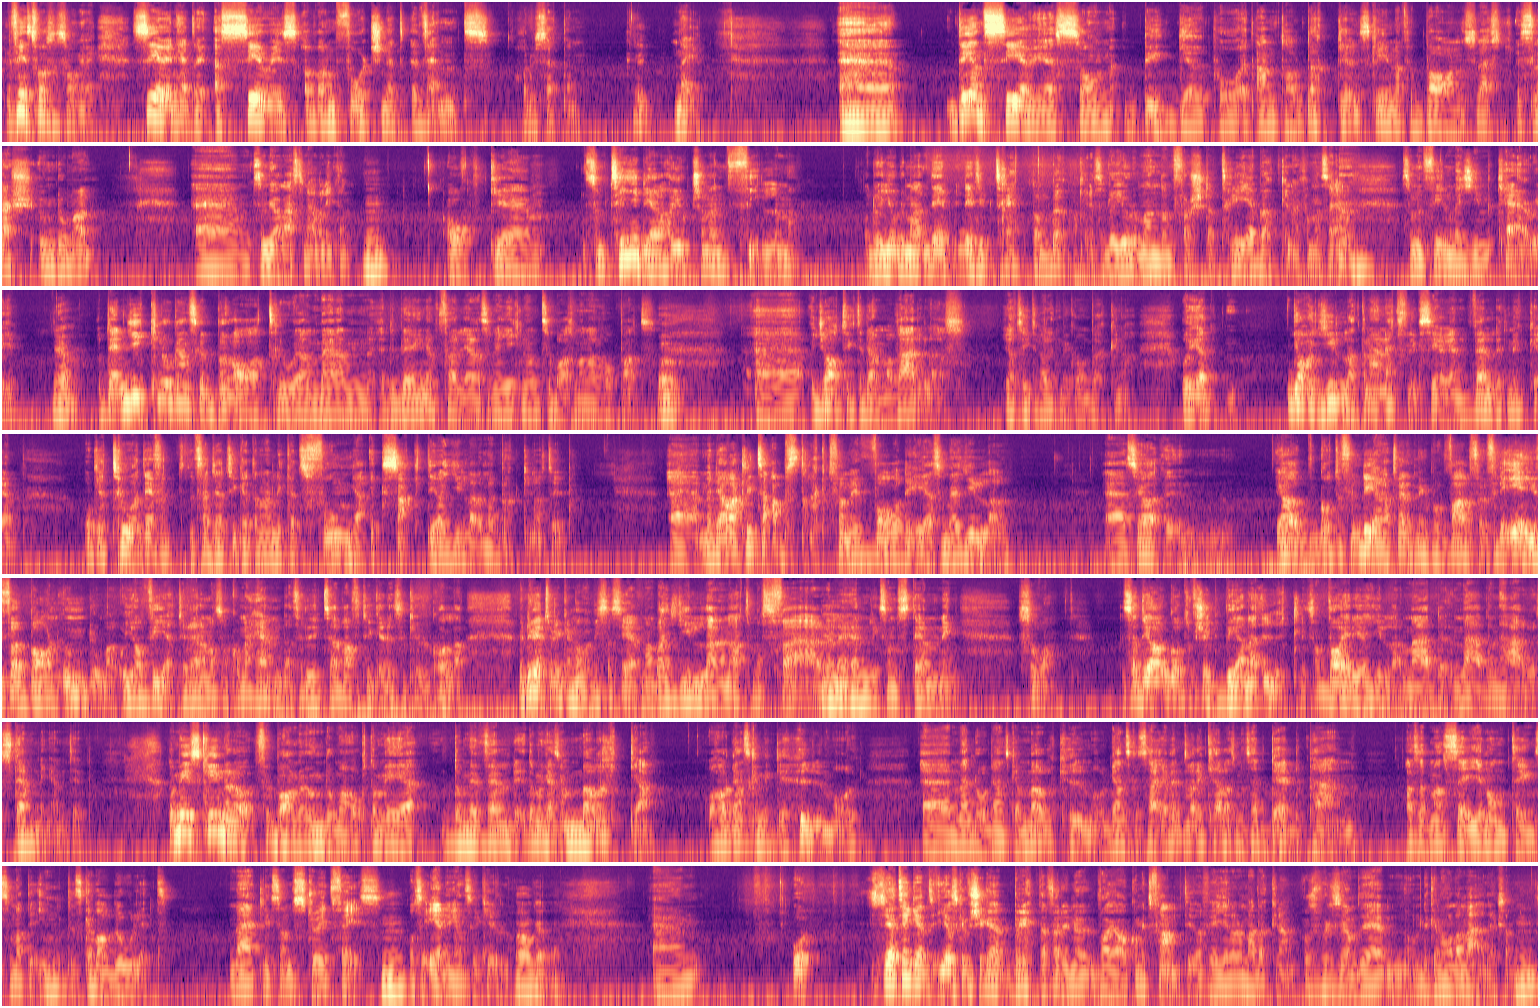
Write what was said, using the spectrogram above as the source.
Det finns två säsonger. Serien heter A Series of Unfortunate Events. Har du sett den? Nej. Nej. Eh, det är en serie som bygger på ett antal böcker skrivna för barn slash, slash ungdomar. Eh, som jag läste när jag var liten. Mm. Och eh, som tidigare har gjorts som en film. Och då gjorde man, det, det är typ 13 böcker, så då gjorde man de första tre böckerna kan man säga. Som en film med Jim Carrey. Ja. Och den gick nog ganska bra tror jag, men det blev ingen uppföljare så den gick nog inte så bra som man hade hoppats. Ja. Eh, jag tyckte den var värdelös. Jag tyckte väldigt mycket om böckerna. Och jag, jag har gillat den här Netflix-serien väldigt mycket. Och jag tror att det är för, att- för att jag tycker att den har lyckats fånga exakt det jag gillade med böckerna, typ. Eh, men det har varit lite så abstrakt för mig vad det är som jag gillar. Eh, så jag, jag har gått och funderat väldigt mycket på varför. För det är ju för barn och ungdomar och jag vet ju redan vad som kommer hända. Så det är lite så här, varför tycker jag det är så kul att kolla? Men du vet hur det kan vara med vissa serier, att man bara gillar en atmosfär Mm. eller en liksom stämning. Så. Så att jag har gått och försökt bena ut liksom, vad är det jag gillar med, med den här stämningen typ. De är skrivna då för barn och ungdomar och de är, de är väldigt, de är ganska mörka och har ganska mycket humor. Eh, men då ganska mörk humor. Ganska så här, jag vet inte vad det kallas, men så här deadpan. Alltså att man säger någonting som att det inte ska vara roligt. Med ett liksom straight face. Mm. Och så är det ganska kul. Ja, okej. Ehm, och, så jag tänker att jag ska försöka berätta för dig nu vad jag har kommit fram till, varför jag gillar de här böckerna. Och så får du se om, det, om du kan hålla med liksom. Mm.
